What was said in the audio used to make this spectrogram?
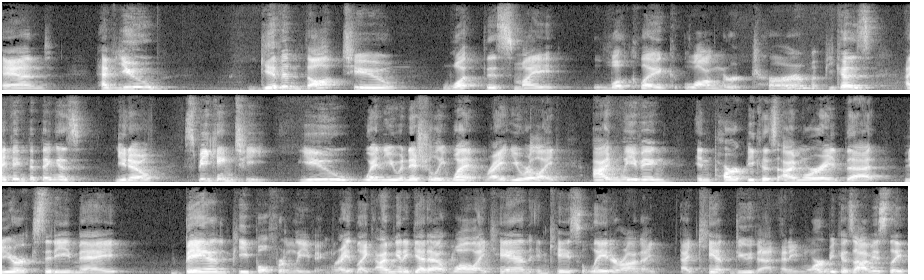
And have you given thought to what this might look like longer term? Because I think the thing is, you know, speaking to you when you initially went, right? You were like, I'm leaving in part because I'm worried that New York City may ban people from leaving, right? Like, I'm going to get out while I can in case later on I, I can't do that anymore because obviously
